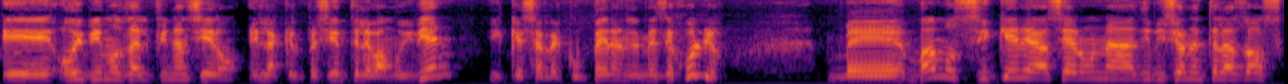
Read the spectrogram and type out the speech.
eh, hoy vimos la del financiero en la que el presidente le va muy bien y que se recupera en el mes de julio. vamos, si quiere hacer una división entre las dos,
